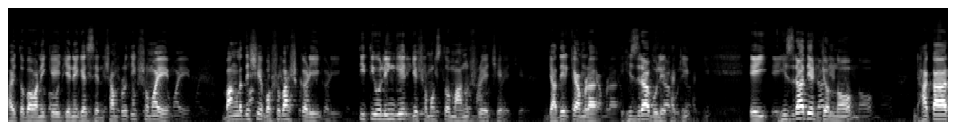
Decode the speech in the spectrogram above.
হয়তো বা অনেকেই জেনে গেছেন, সাম্প্রতিক সময়ে বাংলাদেশে বসবাসকারী তৃতীয় লিঙ্গের যে সমস্ত মানুষ রয়েছে, যাদেরকে আমরা হিজরা বলে থাকি, এই হিজরাদের জন্য ঢাকার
